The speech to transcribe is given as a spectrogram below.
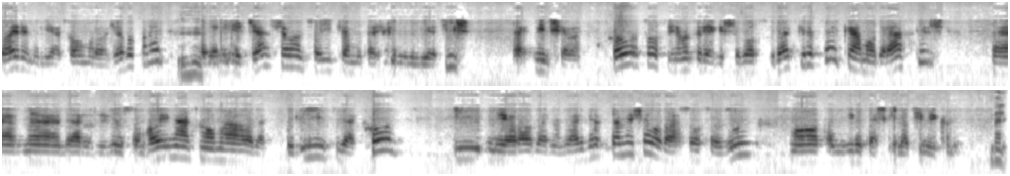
سایر ملیت ها مراجعه بکنند و در این جذب شوند تا یک کم تشکیل ملیتیش تکمیل شوند و اساس این مثل یک اشتباه صورت گرفته که اما در اصلش در جنسان های نظم و در پولیس در کل این میارا در نظر گرفته میشه و به اساس از اون ما تنظیم تشکیلاتی می‌کنیم. بله.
